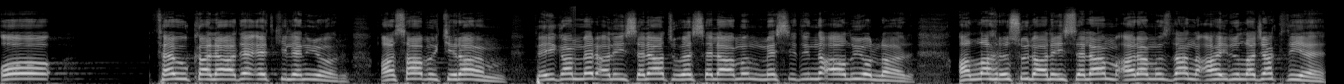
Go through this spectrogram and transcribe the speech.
O fevkalade etkileniyor. Ashab-ı kiram Peygamber aleyhissalatu vesselamın mescidinde ağlıyorlar. Allah Resulü aleyhisselam aramızdan ayrılacak diye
